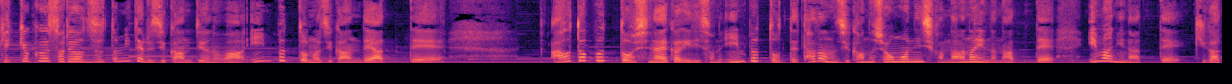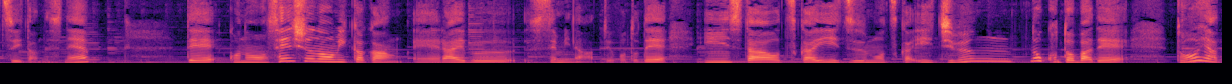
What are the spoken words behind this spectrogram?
結局それをずっと見てる時間っていうのはインプットの時間であってアウトプットをしない限りそのインプットってただの時間の消耗にしかならないんだなって今になって気がついたんですね。でこの先週の3日間、えー、ライブセミナーということでインスタを使いズームを使い自分の言葉でどうやっ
